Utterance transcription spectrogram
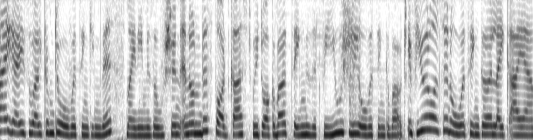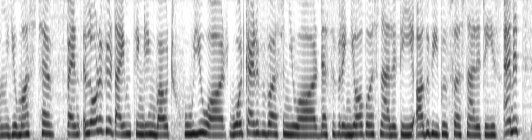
Hi, guys, welcome to Overthinking This. My name is Oshin, and on this podcast, we talk about things that we usually overthink about. If you're also an overthinker like I am, you must have spent a lot of your time thinking about who you are, what kind of a person you are, deciphering your personality, other people's personalities, and it's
